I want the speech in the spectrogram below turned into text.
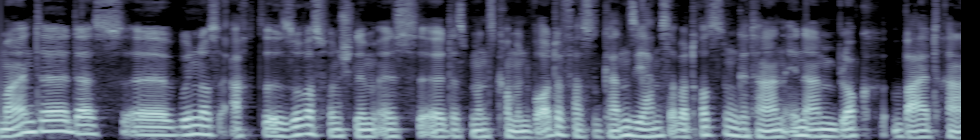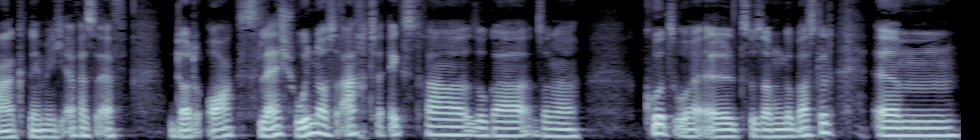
meinte, dass äh, Windows 8 äh, sowas von schlimm ist, äh, dass man es kaum in Worte fassen kann. Sie haben es aber trotzdem getan in einem Blogbeitrag, nämlich fsf.org slash Windows 8, extra sogar so eine Kurz-URL zusammengebastelt. Ähm,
